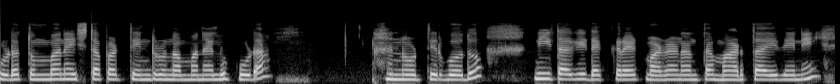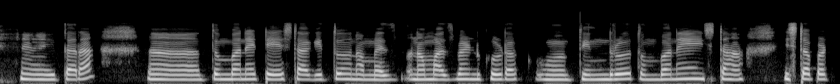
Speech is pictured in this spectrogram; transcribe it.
ಕೂಡ ತುಂಬಾ ಇಷ್ಟಪಟ್ಟು ತಿಂದರು ನಮ್ಮ ಮನೇಲೂ ಕೂಡ. ನೋಡ್ತಿರ್ಬೋದು. ನೀಟಾಗಿ ಡೆಕೋರೇಟ್ ಮಾಡೋಣ ಅಂತ ಮಾಡ್ತಾ ಇದ್ದೀನಿ. ಈ ಥರ. ತುಂಬಾ ಟೇಸ್ಟ್ ಆಗಿತ್ತು. ನಮ್ಮ ನಮ್ಮ ಹಸ್ಬೆಂಡ್ ಕೂಡ ತಿಂದರು. ತುಂಬಾ ಇಷ್ಟ, ಇಷ್ಟಪಟ್ಟು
